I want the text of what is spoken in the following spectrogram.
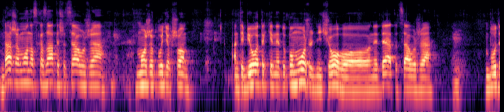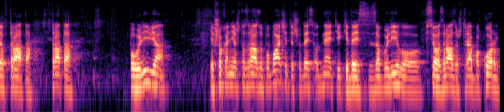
Даже можна сказати, що це вже може бути, якщо антибіотики не допоможуть нічого не де, то це вже буде втрата. Втрата поголів'я. Якщо, звісно, зразу побачити, що десь одне тільки десь заболіло, все, зразу ж треба корм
